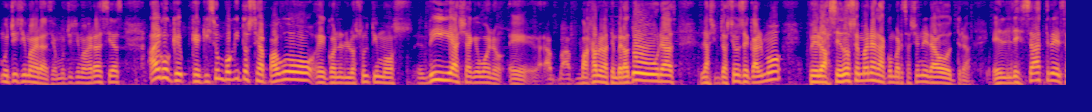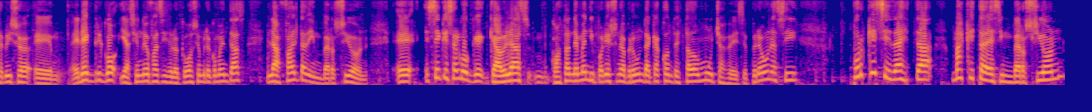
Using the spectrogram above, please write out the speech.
muchísimas gracias, muchísimas gracias. Algo que, quizá un poquito se apagó eh, con los últimos días, ya que, bueno, eh, bajaron las temperaturas, la situación se calmó, pero hace dos semanas la conversación era otra. El desastre del servicio eh, eléctrico y haciendo énfasis de lo que vos siempre comentás, la falta de inversión. sé que es algo que, que hablas constantemente y por eso es una pregunta que has contestado muchas veces, pero aún así, ¿por qué se da esta, más que esta desinversión,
